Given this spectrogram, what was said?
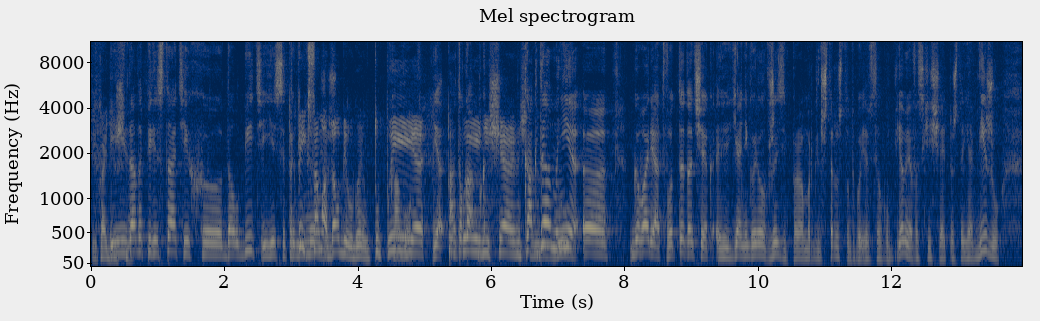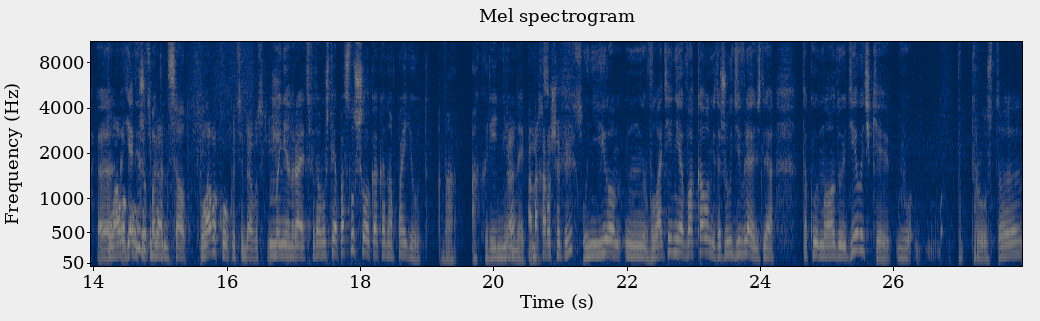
И, И надо перестать их э, долбить, и если Так ты, ты их сама можешь- долбил, говорил, тупые, Кого? Я- а тупые, только- несчастные. Когда ну, мне э, говорят, вот этот человек, э, я не говорила в жизни про Моргенштерна, что такое, я, всегда я меня восхищает, потому что я вижу, э, Клава я Кока вижу тебя- потенциал. Клава Кока тебя восхищает. Мне нравится, потому что я послушала, как она поет. Она Да? охрененная Она певица. хорошая певица? У нее м, владение вокалом, я даже удивляюсь, для такой молодой девочки просто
